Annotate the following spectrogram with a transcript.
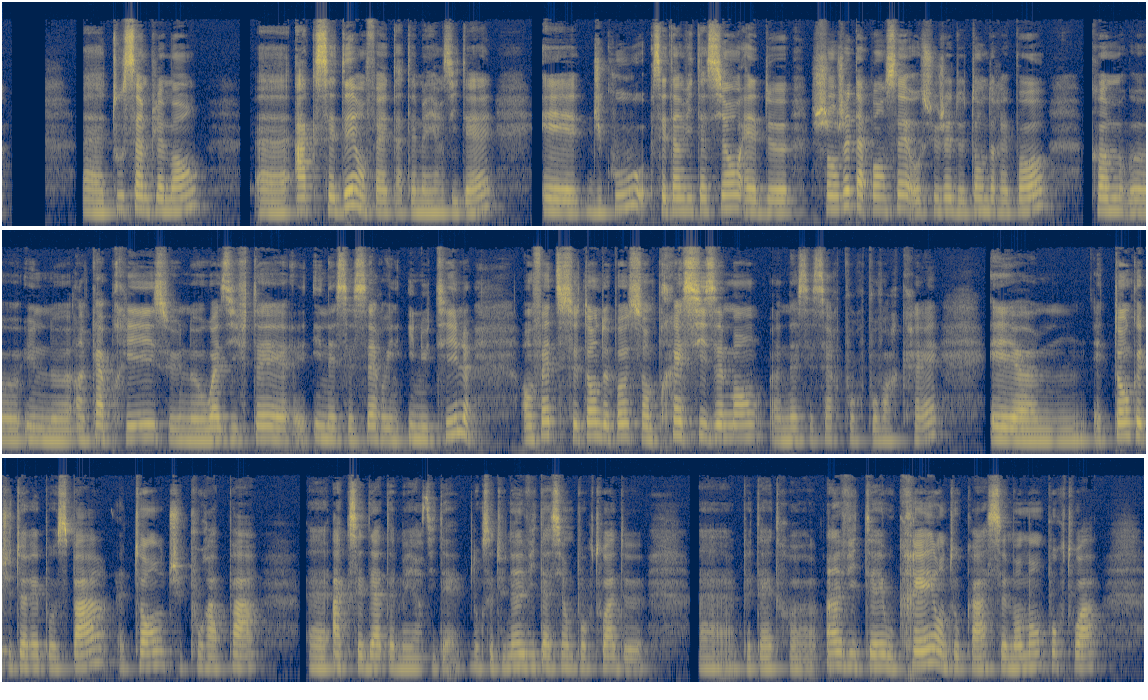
tout simplement accéder en fait à tes meilleures idées. Et du coup, cette invitation est de changer ta pensée au sujet de temps de repos comme une, un caprice, une oisiveté innécessaire ou inutile, en fait, ces temps de pause sont précisément euh, nécessaires pour pouvoir créer. Euh, et, tant que tu te reposes pas, tant tu pourras pas euh, accéder à tes meilleures idées. Donc c'est une invitation pour toi de peut-être inviter ou créer en tout cas ce moment pour toi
